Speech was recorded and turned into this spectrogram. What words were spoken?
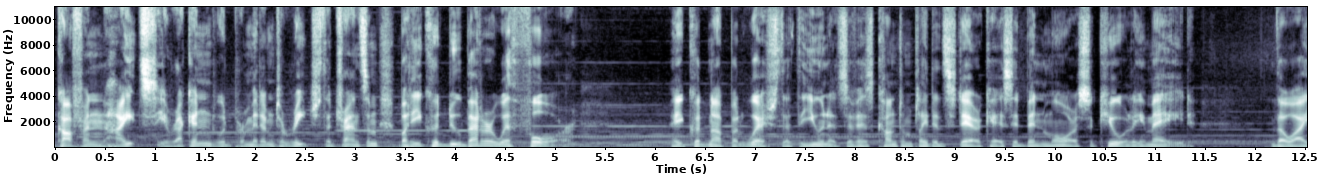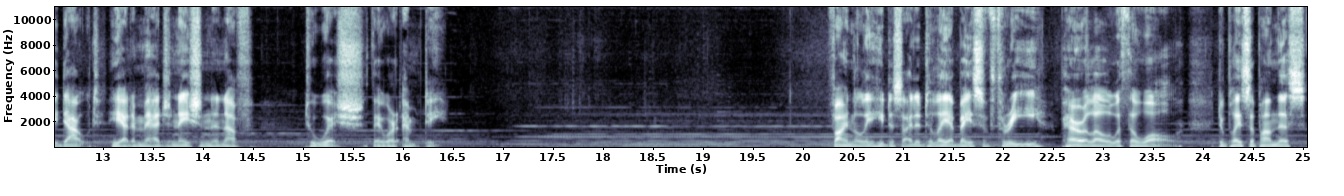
coffin heights, he reckoned, would permit him to reach the transom, but he could do better with four. He could not but wish that the units of his contemplated staircase had been more securely made, though I doubt he had imagination enough to wish they were empty. Finally, he decided to lay a base of three, parallel with the wall, to place upon this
